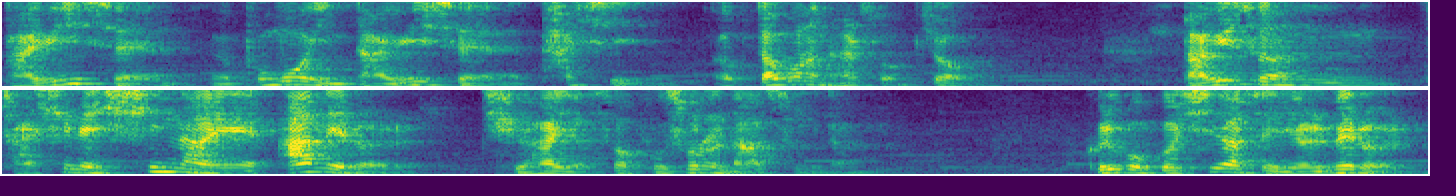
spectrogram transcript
다윗의 부모인 다윗의 탓이 없다고는 할 수 없죠. 다윗은 자신의 신하의 아내를 취하여서 후손을 낳았습니다. 그리고 그 씨앗의 열매를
